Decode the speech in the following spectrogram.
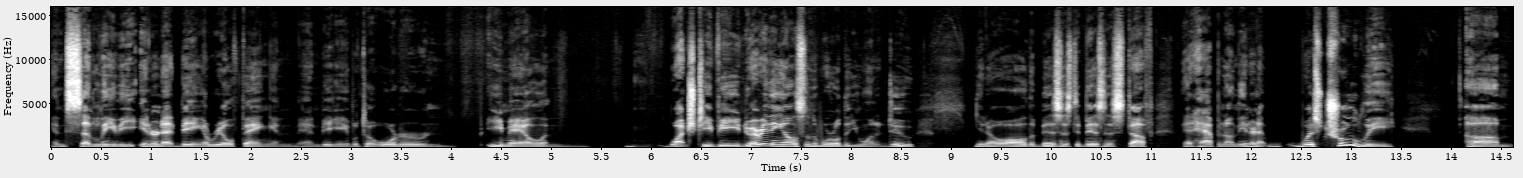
and suddenly the internet being a real thing and, and being able to order and email and watch TV, do everything else in the world that you want to do, you know, all the business to business stuff that happened on the internet was truly um,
